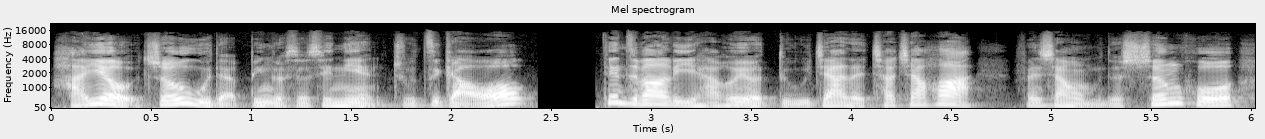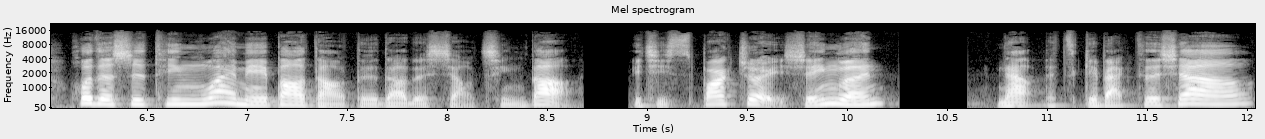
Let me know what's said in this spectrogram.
还有周五的 Bingo 碎碎念逐字稿哦。电子报里还会有独家的悄悄话，分享我们的生活，或者是听外媒报道得到的小情报，一起 Spark Joy 学英文。Now let's get back to the show。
